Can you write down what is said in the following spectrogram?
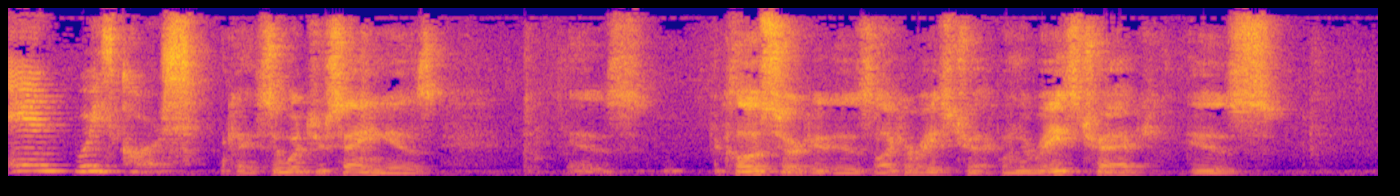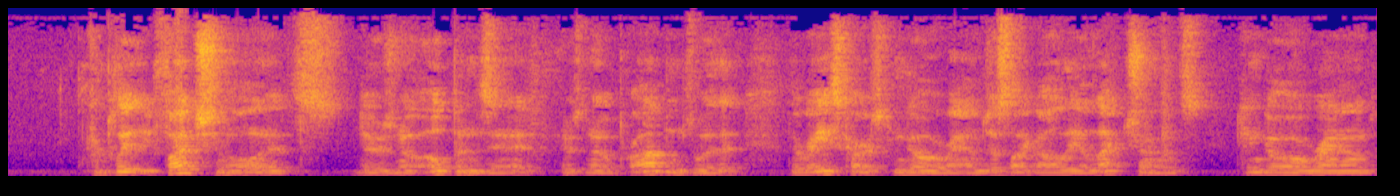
and race cars. Okay, so what you're saying is, is a closed circuit is like a racetrack. When the racetrack is completely functional and it's there's no opens in it, there's no problems with it, the race cars can go around just like all the electrons can go around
